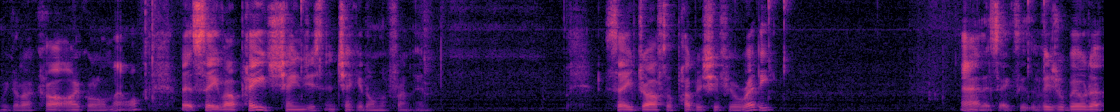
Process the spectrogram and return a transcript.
We got our cart icon on that one. Let's save our page changes and check it on the front end. Save draft or publish if you're ready. And let's exit the visual builder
